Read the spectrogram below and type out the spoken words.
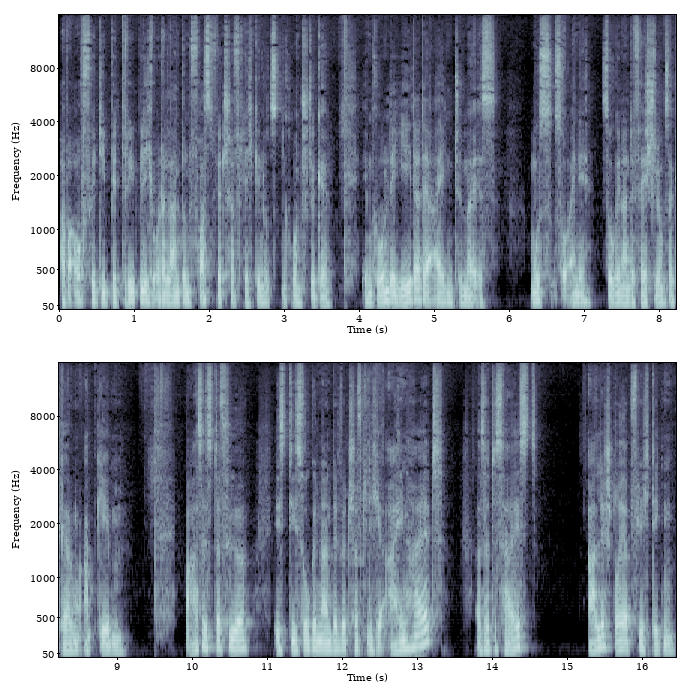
aber auch für die betrieblich oder land- und forstwirtschaftlich genutzten Grundstücke. Im Grunde jeder, der Eigentümer ist, muss so eine sogenannte Feststellungserklärung abgeben. Basis dafür ist die sogenannte wirtschaftliche Einheit. Also das heißt, alle Steuerpflichtigen,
